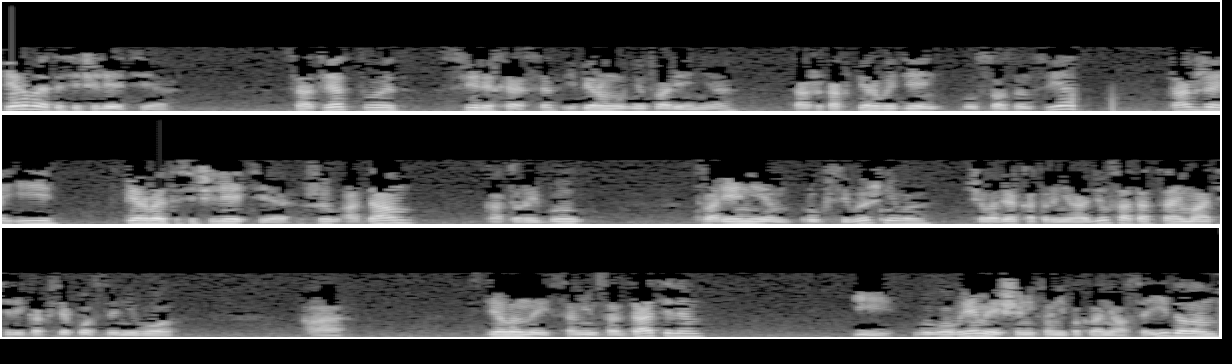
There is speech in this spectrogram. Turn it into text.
первое тысячелетие соответствует сфере Хесед и первому дню творения, так же как в первый день был создан свет, также и в первое тысячелетие жил Адам, который был творением рук Всевышнего, человек, который не родился от отца и матери, как все после него, а сделанный самим Создателем, и в его время еще никто не поклонялся идолам,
